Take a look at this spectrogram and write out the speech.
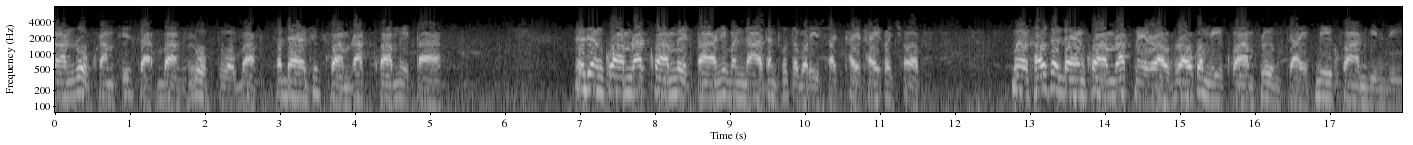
การรูปคำทิศะบ้างรูปตัวบ้างแสดงถึงความรักความเมตตาในเรื่องความรักความเมตตานี่บรรดาท่านพุทธบริษัทใครๆก็ชอบ เมื่อเขาแสดงความรักในเราเราก็มีความปลื้มใจ มีความยินดี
